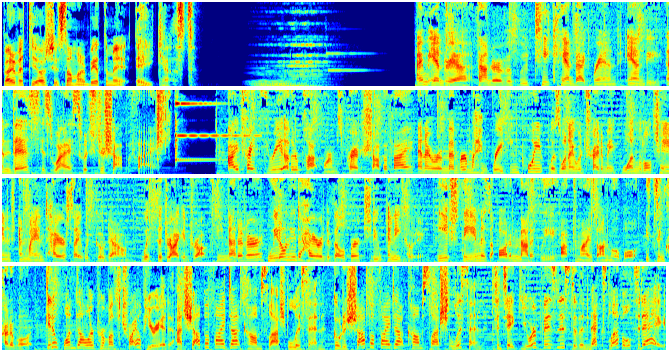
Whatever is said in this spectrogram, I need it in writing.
Värvet görs i samarbete med Acast. I'm Andrea, founder of a boutique handbag brand, Andy, and this is why I switched to Shopify. I tried three other platforms prior to Shopify, and I remember my breaking point was when I would try to make one little change and my entire site would go down. With the drag and drop theme editor, we don't need to hire a developer to do any coding. Each theme is automatically optimized on mobile. It's incredible. Get a $1 per month trial period at shopify.com slash listen. Go to shopify.com slash listen to take your business to the next level today.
